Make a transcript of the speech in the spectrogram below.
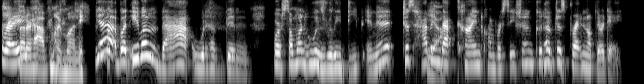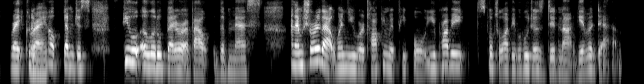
right? Better have my money. yeah, but even that would have been for someone who is really deep in it. Just having yeah. that kind conversation could have just brightened up their day, right? Could have right. helped them just feel a little better about the mess. And I'm sure that when you were talking with people, you probably spoke to a lot of people who just did not give a damn.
